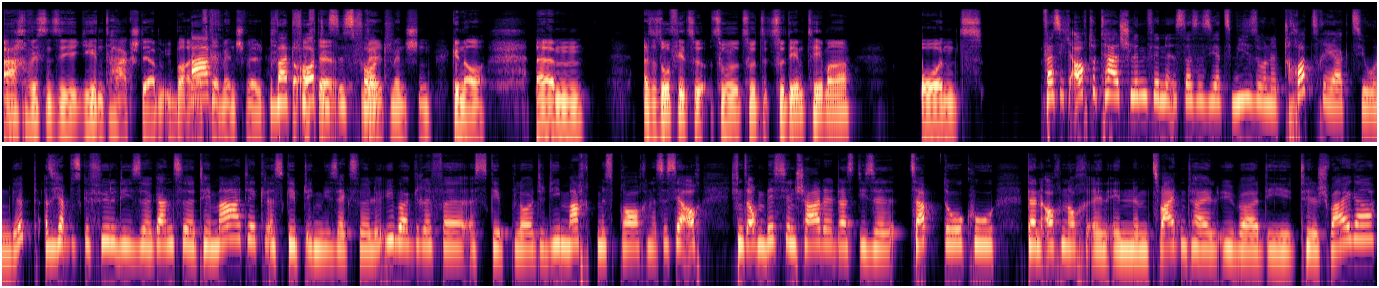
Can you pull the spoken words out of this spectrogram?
ach, wissen Sie, jeden Tag sterben überall ach, auf der Menschwelt. Auf der ist fort. Welt Menschen. Genau. Ähm, also so viel zu, zu, zu, zu dem Thema. Und was ich auch total schlimm finde, ist, dass es jetzt wie so eine Trotzreaktion gibt. Also ich habe das Gefühl, diese ganze Thematik, es gibt irgendwie sexuelle Übergriffe, es gibt Leute, die Macht missbrauchen. Es ist ja auch, ich finde es auch ein bisschen schade, dass diese Zap-Doku dann auch noch in, in einem zweiten Teil über die Till Schweiger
